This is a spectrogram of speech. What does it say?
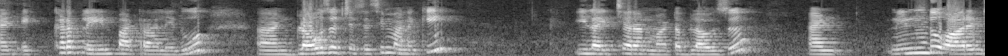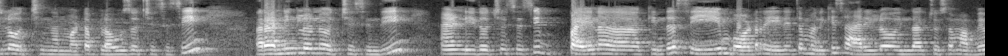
అండ్ ఎక్కడ ప్లెయిన్ పార్ట్ రాలేదు. అండ్ బ్లౌజ్ వచ్చేసేసి మనకి ఇలా ఇచ్చారనమాట బ్లౌజ్. అండ్ నిండు ఆరెంజ్లో వచ్చిందనమాట బ్లౌజ్ వచ్చేసేసి రన్నింగ్లోనే వచ్చేసింది. అండ్ ఇది వచ్చేసేసి పైన కింద సేమ్ బార్డర్ ఏదైతే మనకి శారీలో ఇందాక చూసాం అవే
